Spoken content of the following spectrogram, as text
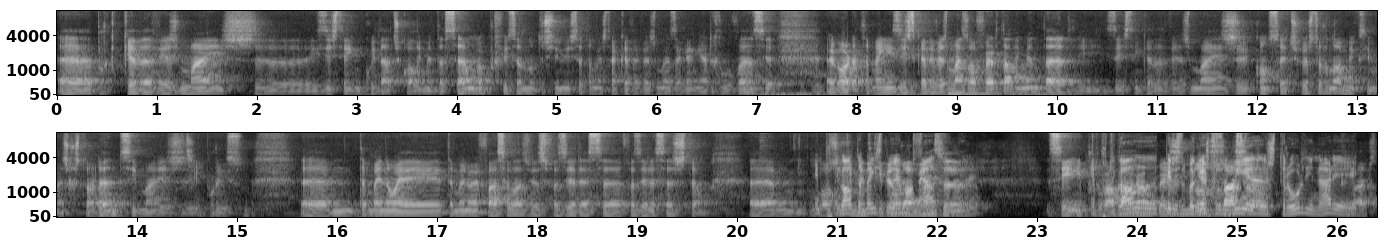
Ah, porque cada vez mais uh, existem cuidados com a alimentação, a profissão de nutricionista também está cada vez mais a ganhar relevância. Uhum. Agora, também existe cada vez mais oferta alimentar e existem cada vez mais conceitos gastronómicos e mais restaurantes e mais e por isso um, também não é também não é fácil às vezes fazer essa fazer essa gestão. Um, em Portugal também isso não é muito fácil, não é? Sim, em Portugal, Portugal é temos uma gastronomia fácil. extraordinária, claro,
